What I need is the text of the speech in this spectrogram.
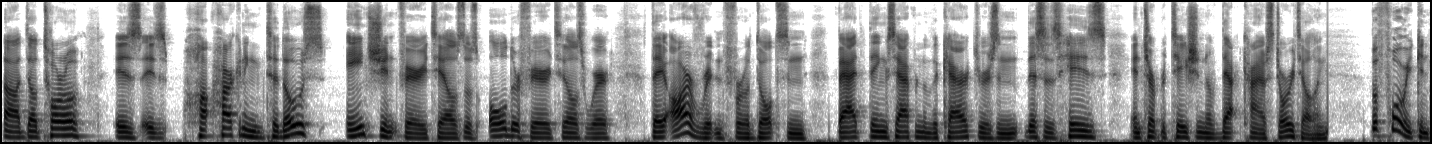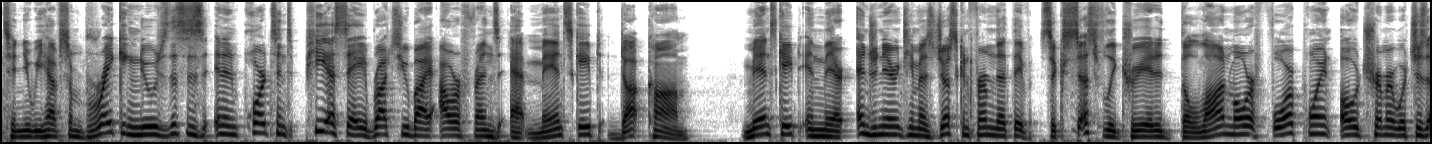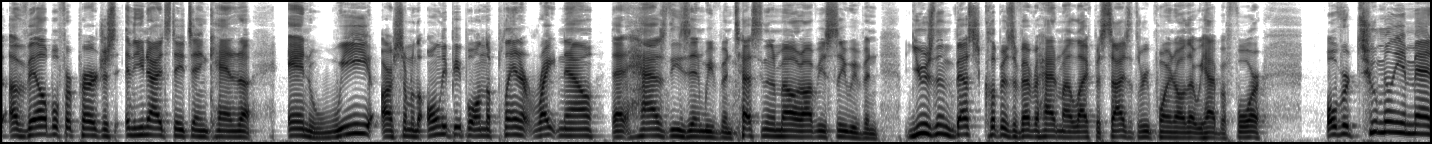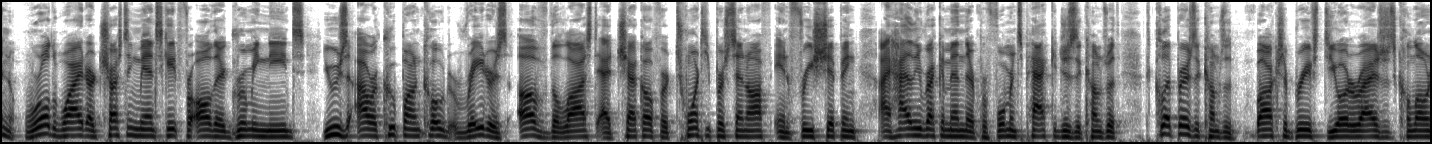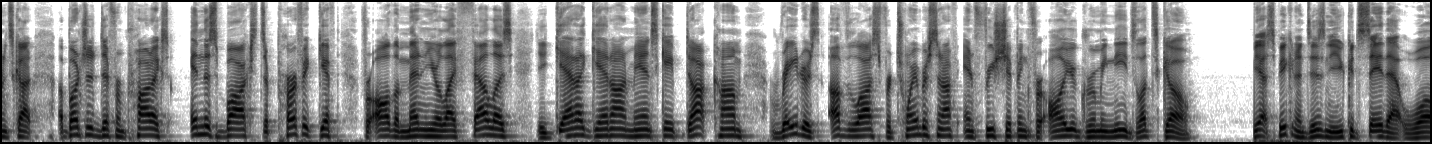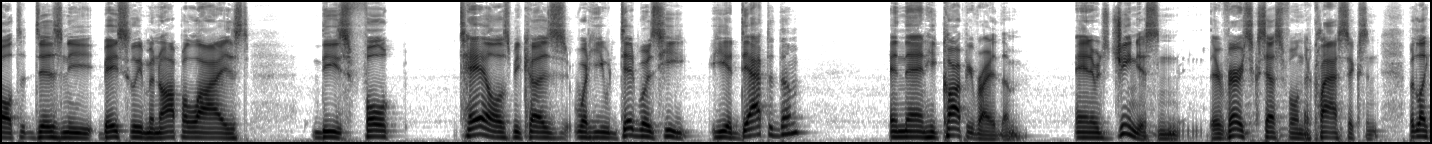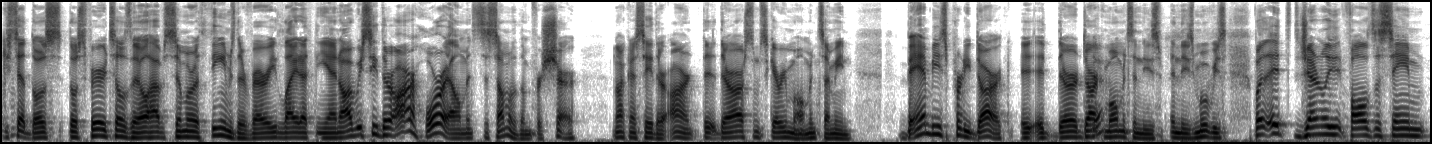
uh, Del Toro is is harkening to those ancient fairy tales, those older fairy tales where they are written for adults and bad things happen to the characters, and this is his interpretation of that kind of storytelling. Before we continue, we have some breaking news. This is an important PSA brought to you by our friends at manscaped.com. Manscaped and their engineering team has just confirmed that they've successfully created the Lawnmower 4.0 trimmer, which is available for purchase in the United States and Canada. And we are some of the only people on the planet right now that has these in. We've been testing them out, obviously. We've been using them. Best clippers I've ever had in my life, besides the 3.0 that we had before. Over 2 million men worldwide are trusting Manscaped for all their grooming needs. Use our coupon code Raiders of the Lost at checkout for 20% off and free shipping. I highly recommend their performance packages. It comes with clippers, it comes with boxer briefs, deodorizers, cologne. It's got a bunch of different products in this box. It's a perfect gift for all the men in your life. Fellas, you gotta get on manscaped.com. Raiders of the Lost for 20% off and free shipping for all your grooming needs. Let's go. Yeah, speaking of Disney, you could say that Walt Disney basically monopolized these folk tales because what he did was he he adapted them and then he copyrighted them. And it was genius and they're very successful and they're classics and but like you said those those fairy tales they all have similar themes. They're very light at the end. Obviously there are horror elements to some of them for sure. I'm not going to say there aren't. There, there are some scary moments. I mean, Bambi's pretty dark. It, it, there are dark yeah. moments in these in these movies, but it generally follows the same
